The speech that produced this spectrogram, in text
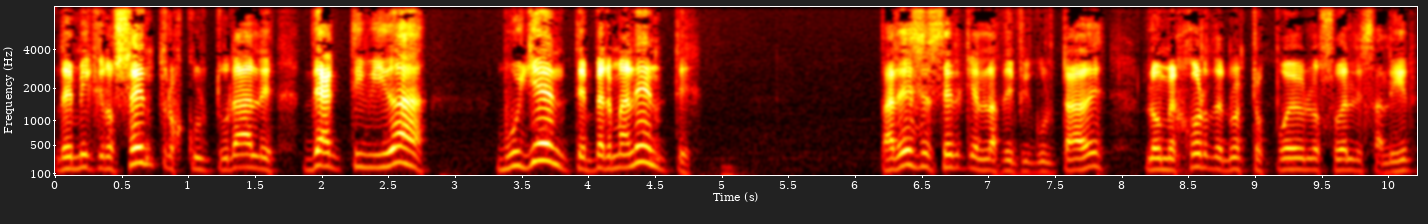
de microcentros culturales, de actividad bullente, permanente, Parece ser que en las dificultades lo mejor de nuestros pueblos suele salir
